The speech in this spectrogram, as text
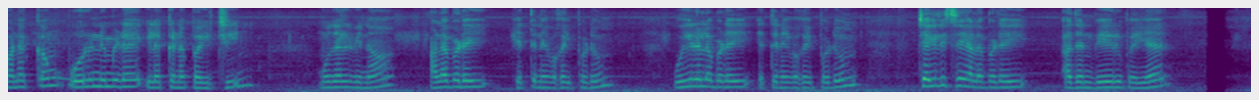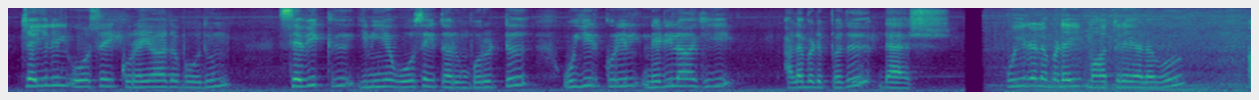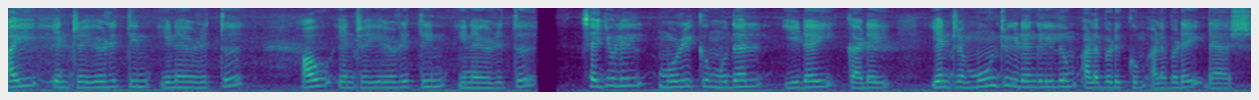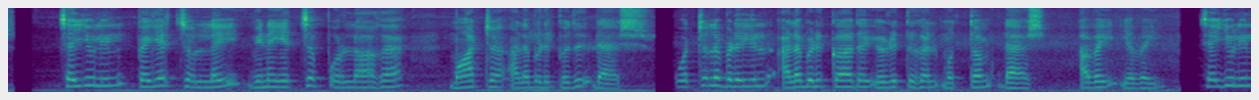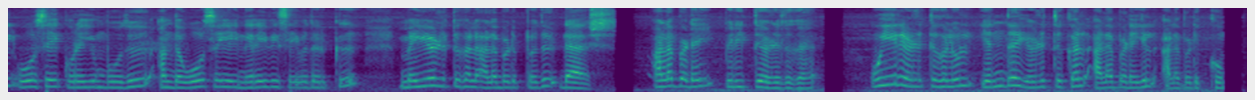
வணக்கம். ஒரு நிமிட இலக்கண பயிற்சி. முதல் வினா அளபடை எத்தனை வகைப்படும்? உயிரளபடை எத்தனை வகைப்படும்? செயலிசை அளபடை அதன் வேறு பெயர்? செயலில் ஓசை குறையாத போதும் செவிக்கு இனிய ஓசை தரும் பொருட்டு உயிர்க்குறில் நெடிலாகி அளபெடுப்பது டேஷ். உயிரளபடை மாத்திரை அளவு ஐ என்ற எழுத்தின் இன எழுத்து அவ் என்ற எழுத்தின் இன எழுத்து செய்யுளில் மொழிக்கு முதல் இடை கடை என்ற மூன்று இடங்களிலும் அளபெடுக்கும் அளபடை டேஷ் செய்யுளில் பெயர் சொல்லை வினையச்ச பொருளாக மாற்ற அளபெடுப்பது டேஷ் ஒற்றளபடையில் அளபெடுக்காத எழுத்துகள் மொத்தம் டேஷ் அவை எவை? செய்யுளில் ஓசை குறையும் போது அந்த ஓசையை நிறைவு செய்வதற்கு மெய்யெழுத்துகள் அளபெடுப்பது டேஷ் அளபடை பிரித்து எழுதுக. உயிர் எழுத்துகளுள் எந்த எழுத்துக்கள் அளபடையில் அளபெடுக்கும்?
